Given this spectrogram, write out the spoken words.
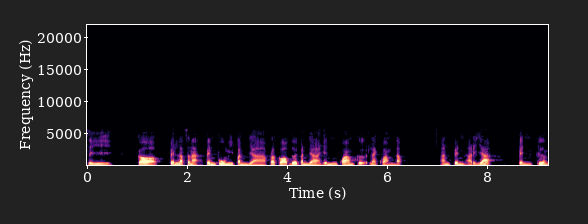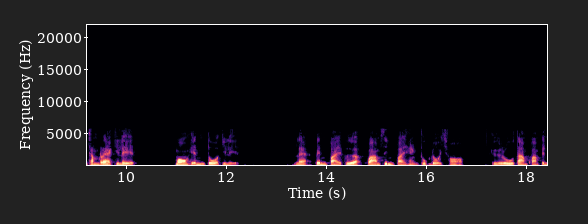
ทรีย์ ก็เป็นลักษณะเป็นผู้มีปัญญาประกอบด้วยปัญญาเห็นความเกิดและความดับ อันเป็นอริยะเป็นเครื่องชำแรกกิเลส มองเห็นตัวกิเลส และเป็นไปเพื่อความสิ้นไปแห่งทุกโดยชอบ คือรู้ตามความเป็น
